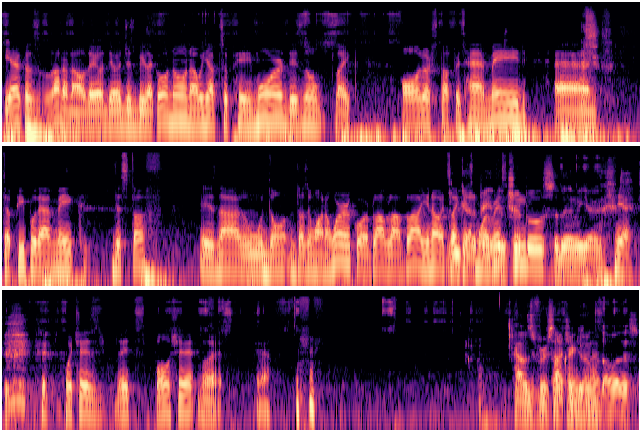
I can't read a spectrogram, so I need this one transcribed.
Yeah, because I don't know, they they would just be like, oh no, now we have to pay more. There's no like, all our stuff is handmade, and the people that make the stuff is not don't doesn't want to work or blah blah blah. You know, it's like it's more risky. triple, so then we got. Yeah, which is it's bullshit, but yeah. How's Versace crazy, doing man. with all of this?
